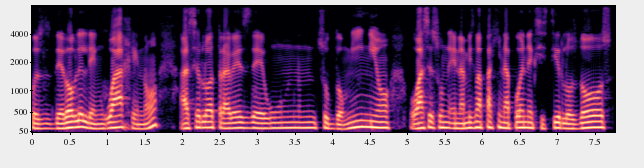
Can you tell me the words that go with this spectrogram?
pues de doble lenguaje, ¿no? Hacerlo a través de un subdominio o haces un, en la misma página pueden existir los dos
